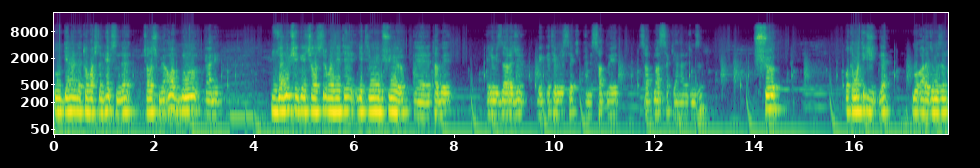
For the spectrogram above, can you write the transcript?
Bu genelde tobaşların hepsinde çalışmıyor ama bunu yani düzenli bir şekilde çalıştırıp vaziyete getirmeyi düşünüyorum. Ee, Tabi elimizde aracı bekletebilirsek, hani satmayı satmazsak yani aracımızı. Şu otomatik jikle bu aracımızın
